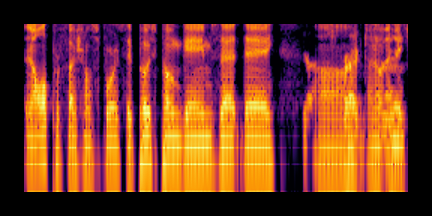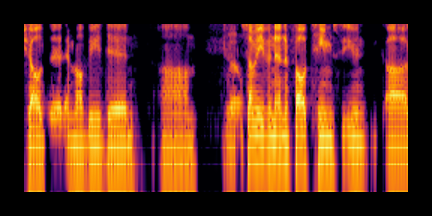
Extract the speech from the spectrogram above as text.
and all professional sports they postponed games that day. yeah, Um, I know. NHL did, MLB did. Um, Yep. Some even NFL teams even uh,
